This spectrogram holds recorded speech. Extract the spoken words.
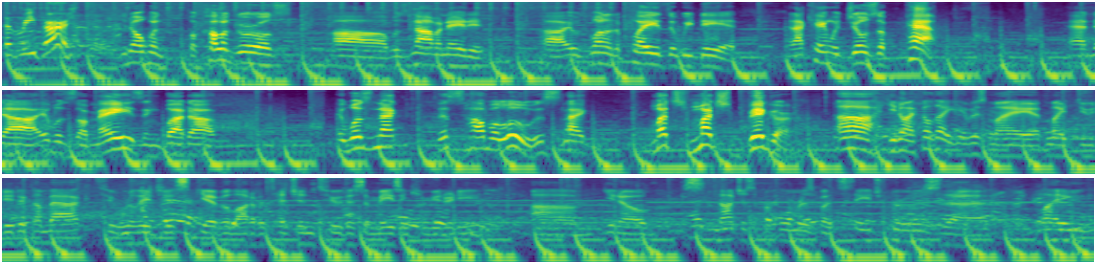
the rebirth. You know, when For Colored Girls uh, was nominated, uh, it was one of the plays that we did. And I came with Joseph Papp. And uh, it was amazing, but uh, it wasn't like this Hullabaloo. It's like much, much bigger. Uh, you know, I felt like it was my my duty to come back to really just give a lot of attention to this amazing community. Um, you know, not just the performers, but stage crews, the lighting,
